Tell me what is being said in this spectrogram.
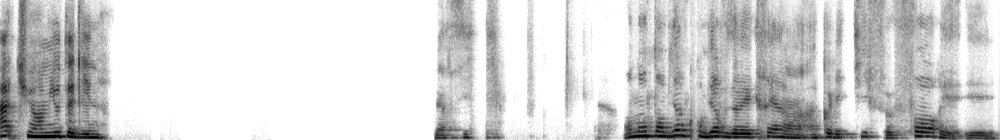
Ah, tu es en mute, Adeline. Merci. On entend bien combien vous avez créé un, collectif fort et,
